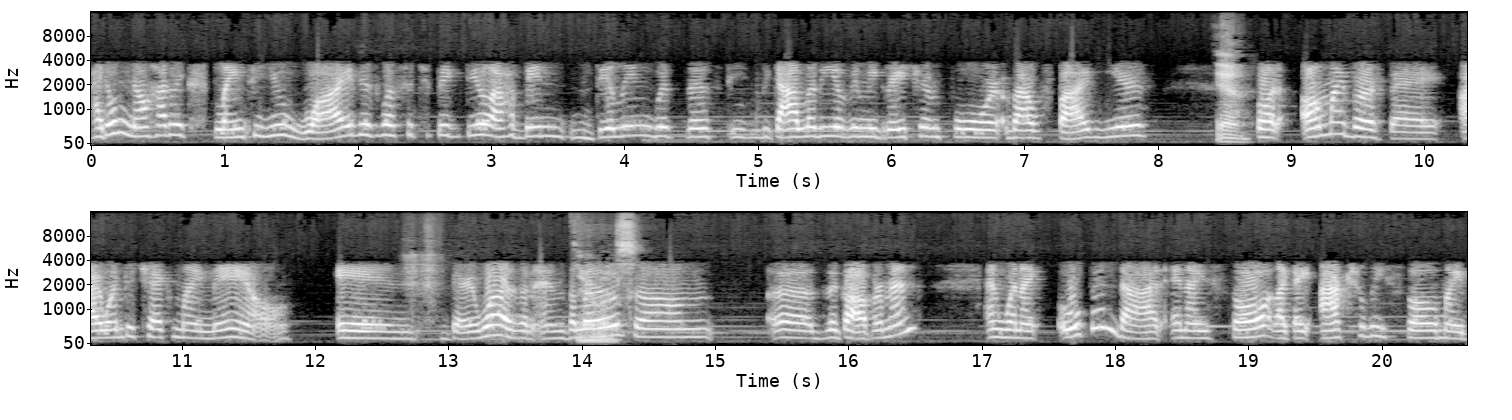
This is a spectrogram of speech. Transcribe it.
I don't know how to explain to you why this was such a big deal. I have been dealing with this legality of immigration for about five years. Yeah. But on my birthday, I went to check my mail, and there was an envelope was. from uh, the government. And when I opened that and I saw, like, I actually saw my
